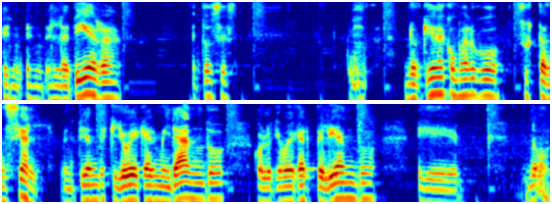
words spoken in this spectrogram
en, en- en la tierra. Entonces, no queda como algo sustancial, ¿me entiendes? Que yo voy a caer mirando, con lo que voy a caer peleando, eh, no,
